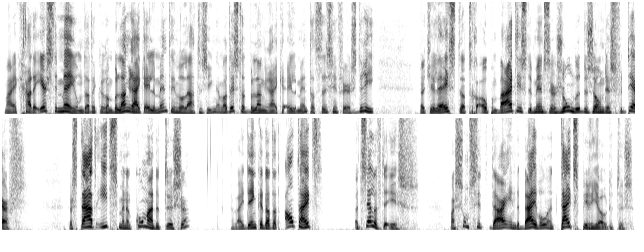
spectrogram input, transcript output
Maar ik ga er eerst in mee, omdat ik er een belangrijk element in wil laten zien. En wat is dat belangrijke element? Dat is in vers 3, dat je leest dat geopenbaard is de mens der zonde, de zoon des verderfs. Er staat iets met een komma ertussen. En wij denken dat het altijd hetzelfde is. Maar soms zit daar in de Bijbel een tijdsperiode tussen.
